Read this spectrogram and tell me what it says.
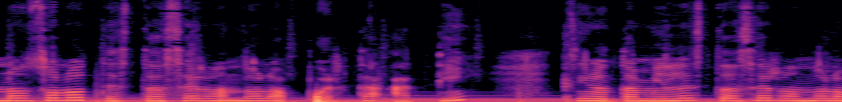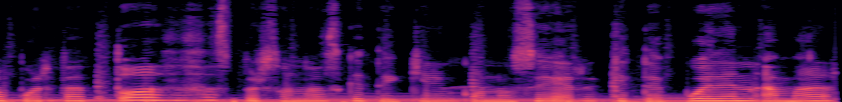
No solo te está cerrando la puerta a ti, sino también le está cerrando la puerta a todas esas personas que te quieren conocer, que te pueden amar.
